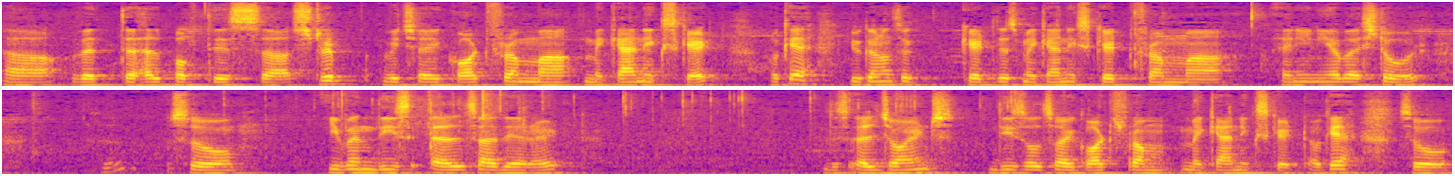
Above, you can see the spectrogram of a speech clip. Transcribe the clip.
uh, with the help of this uh, strip which I got from uh, mechanics kit okay. You can also get this mechanics kit from uh, any nearby store. So even these L's are there right this L joints these also I got from mechanics kit okay? So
